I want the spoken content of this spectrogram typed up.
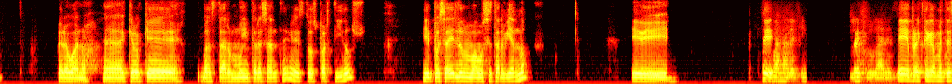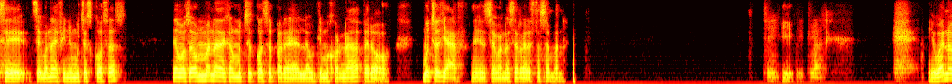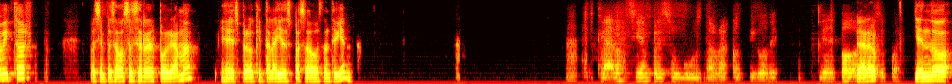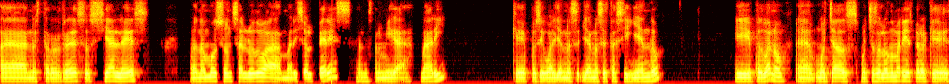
Pero bueno, eh, creo que Va a estar muy interesante estos partidos. Y pues ahí los vamos a estar viendo. Y sí. van a definir los lugares. prácticamente se, van a definir muchas cosas. Digamos, aún van a dejar muchas cosas para la última jornada, pero muchos ya eh, se van a cerrar esta semana. Sí, claro. Y bueno, Víctor, pues empezamos a cerrar el programa. Eh, espero que tal hayas pasado bastante bien. Claro, siempre es un gusto hablar contigo de, todo. Claro, yendo a nuestras redes sociales, mandamos un saludo a Marisol Pérez, a nuestra amiga Mari, que pues igual ya nos, ya nos está siguiendo. Y pues bueno, eh, muchos, muchos saludos Mari, espero que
